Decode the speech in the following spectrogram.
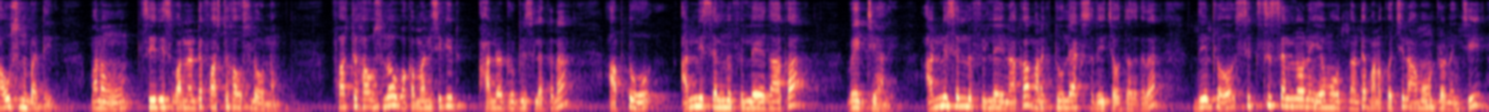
హౌస్ని బట్టి మనం సిరీస్ వన్ అంటే ఫస్ట్ హౌస్లో ఉన్నాం. ఫస్ట్ హౌస్లో ఒక మనిషికి హండ్రెడ్ రూపీస్ లెక్కన అప్ టు అన్ని సెల్లు ఫిల్ అయ్యేదాకా వెయిట్ చేయాలి. అన్ని సెల్లు ఫిల్ అయినాక మనకి టూ ల్యాక్స్ రీచ్ అవుతుంది కదా. దీంట్లో సిక్స్త్ సెల్లోనే ఏమవుతుందంటే మనకు వచ్చిన అమౌంట్లో నుంచి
